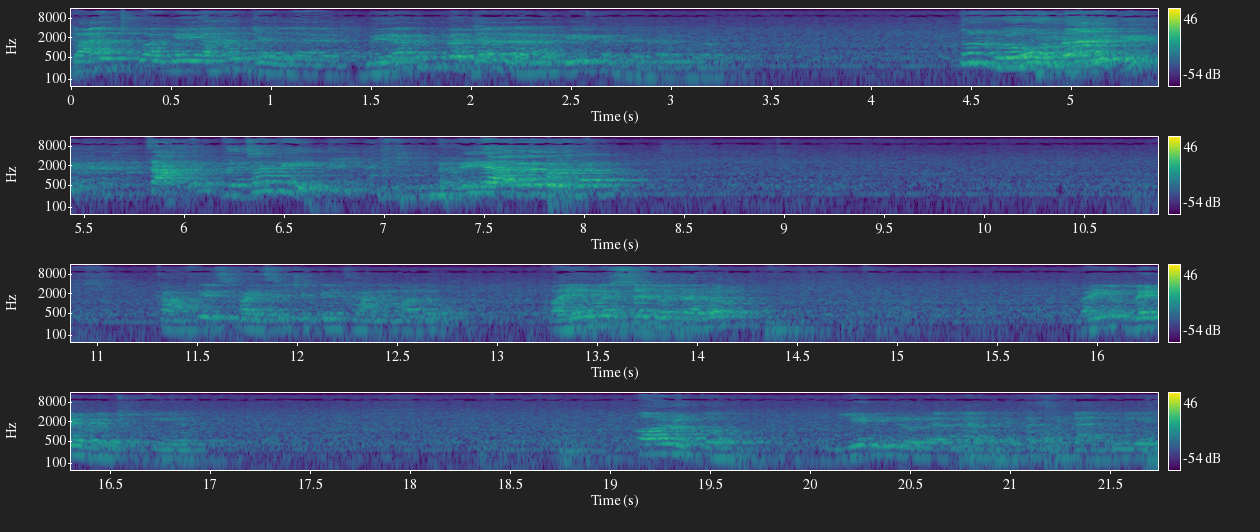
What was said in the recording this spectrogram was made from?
गाल चुका गया यहाँ जल रहा है। मेरा तो पूरा जल रहा है ना पेट में जल रहा है पूरा। तो रो ना। ताकत बचा भी नहीं आ रहा है थोड़ा काफ़ी स्पाइसी चिकन खाने वालों। भाई मैं सच बता रहा हूँ भाई बैंड हो चुकी है। और रुको ये नहीं रो रहा था मेरे पास एक आदमी है।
